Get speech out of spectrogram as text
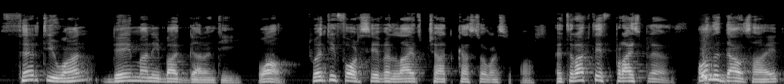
31 day money back guarantee. Wow. 24-7 live chat customer support. Attractive price plans. On the downside,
